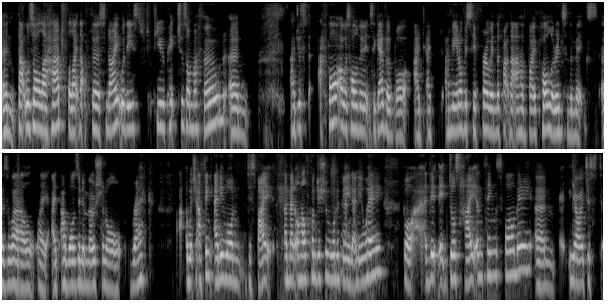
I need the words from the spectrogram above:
and that was all I had for like that first night with these few pictures on my phone. And I just I thought I was holding it together, but I I, I mean obviously throw in the fact that I have bipolar into the mix as well. Like I, I was an emotional wreck, uh, which I think anyone, despite a mental health condition, would have been anyway. But it, it does heighten things for me, and you know, I just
